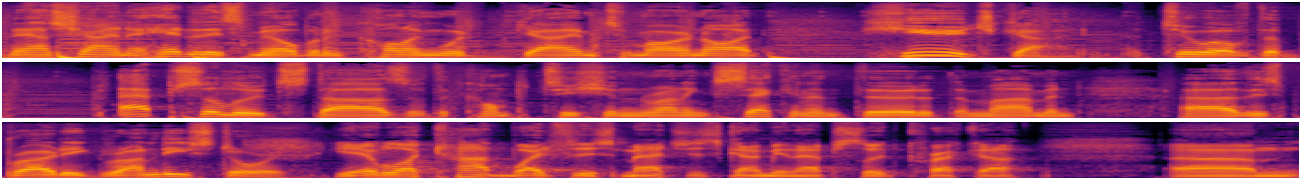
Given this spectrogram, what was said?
Now, Shane, ahead of this Melbourne and Collingwood game tomorrow night, huge game. Two of the absolute stars of the competition running second and third at the moment. Uh, this Brodie Grundy story. Yeah, well, I can't wait for this match. It's going to be an absolute cracker. Um,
